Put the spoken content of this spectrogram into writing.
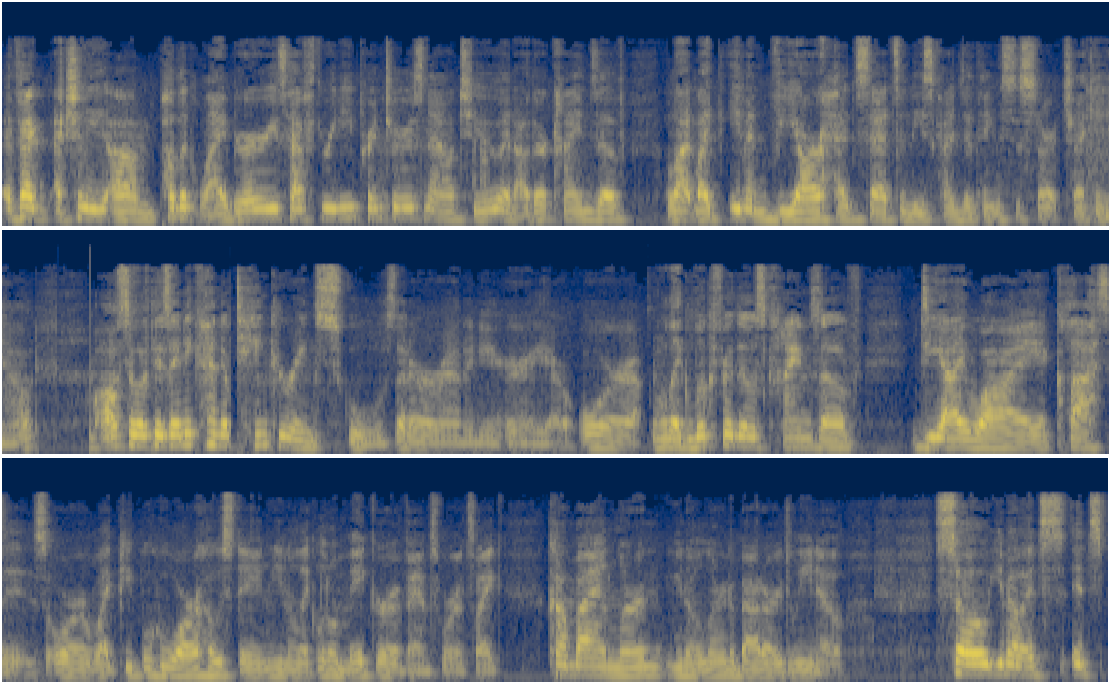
In fact, actually, um, public libraries have 3D printers now too, and other kinds of a lot like even VR headsets and these kinds of things to start checking out. Also, if there's any kind of tinkering schools that are around in your area, or, or like look for those kinds of DIY classes or like people who are hosting, you know, like little maker events where it's like come by and learn, you know, learn about Arduino. So, you know, it's it's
